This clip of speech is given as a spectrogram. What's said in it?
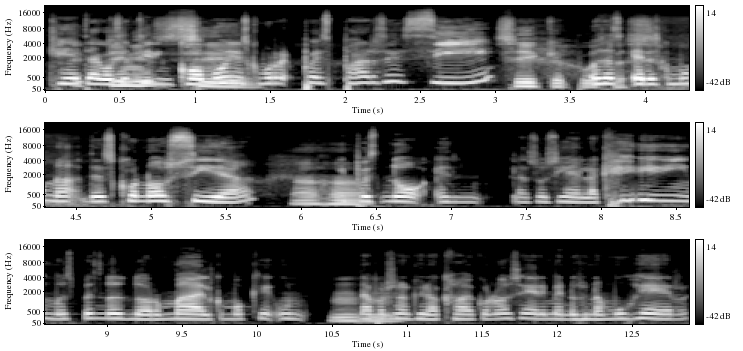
que Eh, te hago tiene- sentir incómodo y es como re, pues parce, sí. Sí, qué O putas. sea, eres como una desconocida Ajá. y pues no, en la sociedad en la que vivimos pues no es normal como que un- una persona que uno acaba de conocer y menos una mujer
